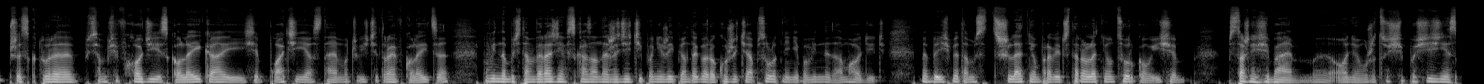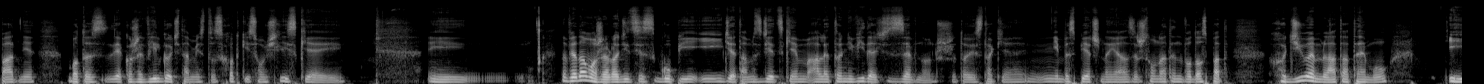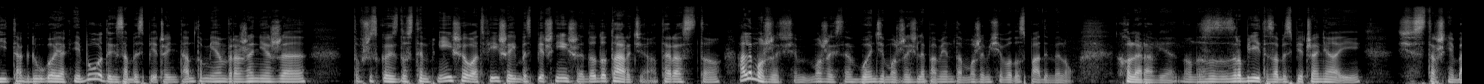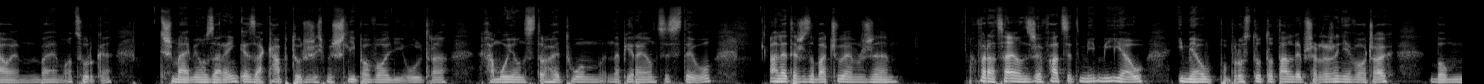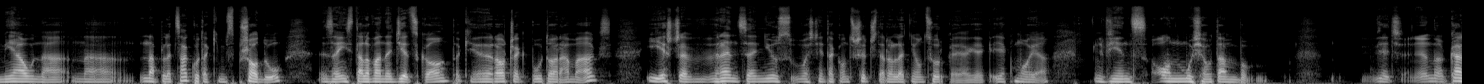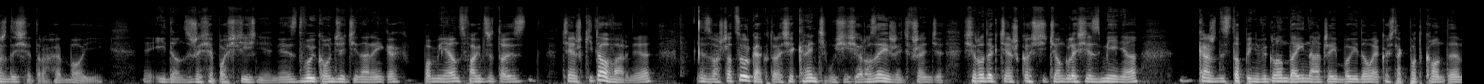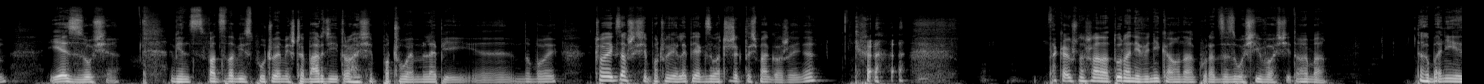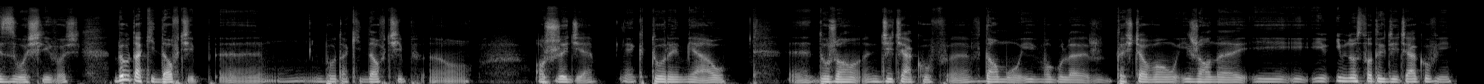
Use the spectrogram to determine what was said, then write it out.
przez które tam się wchodzi, jest kolejka i się płaci. Ja stałem oczywiście trochę w kolejce. Powinno być tam wyraźnie wskazane, że dzieci poniżej 5 roku życia absolutnie nie powinny tam chodzić. My byliśmy tam z trzyletnią, prawie czteroletnią córką i się strasznie się bałem e, o nią, że coś się pośliźnie, spadnie, bo to jest, jako że wilgoć tam jest, to schodki są śliskie i i no wiadomo, że rodzic jest głupi i idzie tam z dzieckiem, ale to nie widać z zewnątrz, że to jest takie niebezpieczne. Ja zresztą na ten wodospad chodziłem lata temu i tak długo jak nie było tych zabezpieczeń tam, to miałem wrażenie, że to wszystko jest dostępniejsze, łatwiejsze i bezpieczniejsze do dotarcia. A teraz to. Ale może, się, może jestem w błędzie, może źle pamiętam, może mi się wodospady mylą. Cholera wie. No, no, zrobili te zabezpieczenia i się strasznie bałem, bałem o córkę. Trzymałem ją za rękę, za kaptur, żeśmy szli powoli, ultra, hamując trochę tłum napierający z tyłu. Ale też zobaczyłem, że Wracając, że facet mnie mijał i miał po prostu totalne przerażenie w oczach, bo miał na, na, na plecaku takim z przodu zainstalowane dziecko, takie roczek półtora max i jeszcze w ręce niósł właśnie taką 3-4-letnią córkę, jak, jak, jak moja. Więc on musiał tam, bo wiecie, nie? No, każdy się trochę boi, idąc, że się pośliźnie, nie? Z dwójką dzieci na rękach, pomijając fakt, że to jest ciężki towar, nie? Zwłaszcza córka, która się kręci, musi się rozejrzeć wszędzie. Środek ciężkości ciągle się zmienia, każdy stopień wygląda inaczej, bo idą jakoś tak pod kątem. Jezusie. Więc facetowi współczułem jeszcze bardziej i trochę się poczułem lepiej, e, no bo człowiek zawsze się poczuje lepiej, jak zobaczy, że ktoś ma gorzej, nie? Taka już nasza natura nie wynika ona akurat ze złośliwości, to chyba to chyba nie jest złośliwość. Był taki dowcip, e, był taki dowcip o, o Żydzie, który miał e, dużo dzieciaków e, w domu i w ogóle teściową i żonę i, i, i mnóstwo tych dzieciaków i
